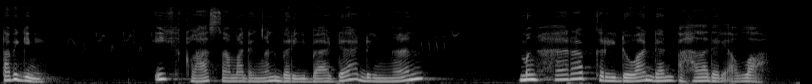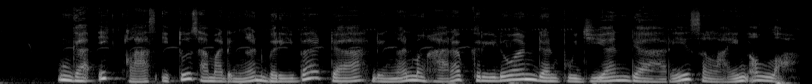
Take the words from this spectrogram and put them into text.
Tapi gini, ikhlas sama dengan beribadah dengan mengharap keriduan dan pahala dari Allah. Enggak ikhlas itu sama dengan beribadah dengan mengharap keriduan dan pujian dari selain Allah.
